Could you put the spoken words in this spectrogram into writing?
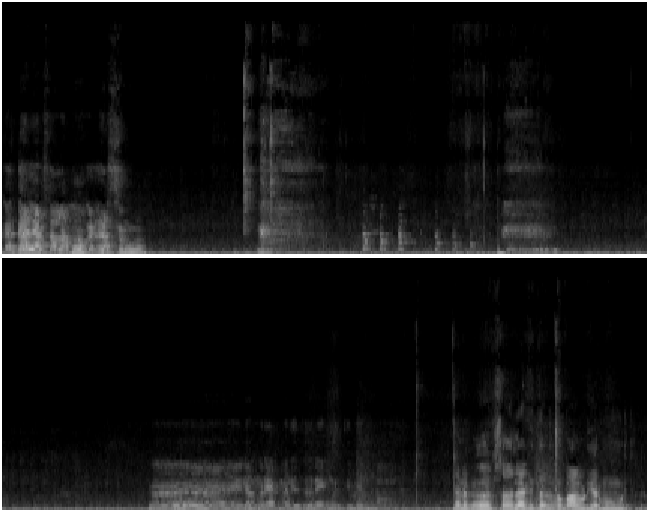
ಗದ್ದೆ ಅಳ್ಳಾಡ್ಸಲ್ಲ ಮೂಗ್ ಅಳ್ಳಾಡ್ಸು ಮೂಗ. ನನಗೆ ಸಾಲಾಗಿದ್ದಾಗ ಭಾಳ ಹುಡುಗಿಯರು ಮೂಗು ಮುಡ್ತಿದ್ರು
